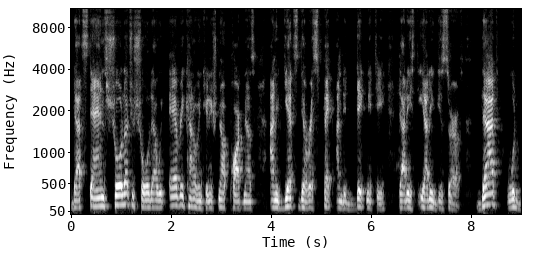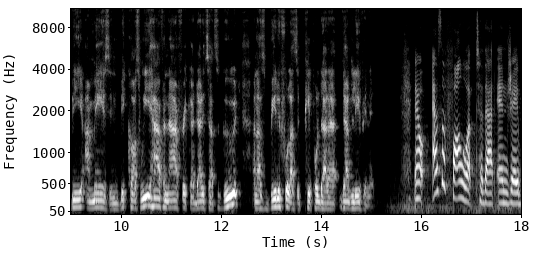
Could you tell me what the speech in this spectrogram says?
that stands shoulder to shoulder with every kind of international partners and gets the respect and the dignity that is that it deserves. That would be amazing because we have an Africa that is as good and as beautiful as the people that are, that live in it. Now, as a follow-up to that, NJ,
